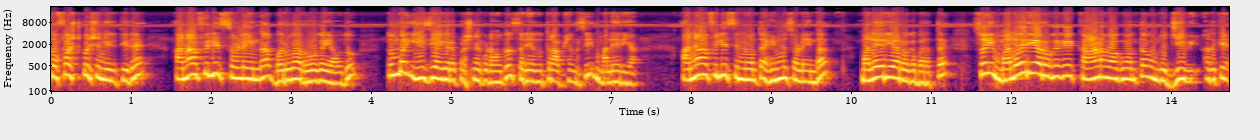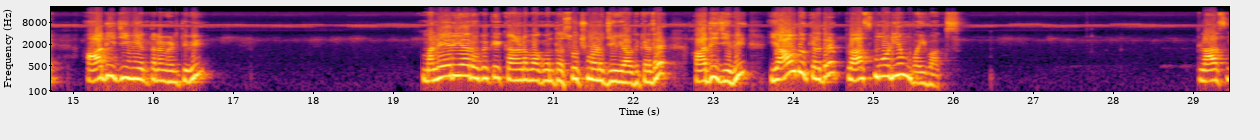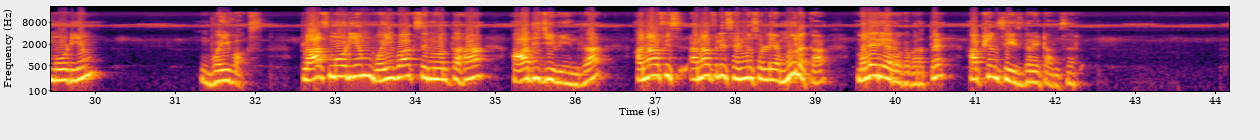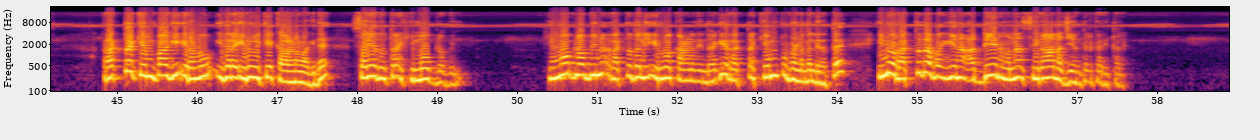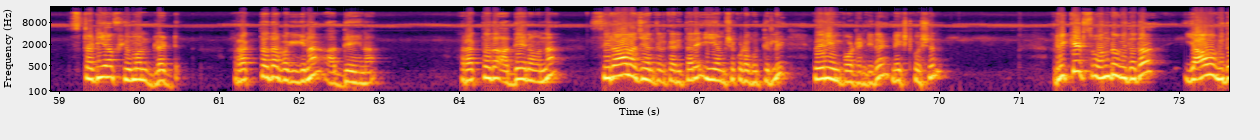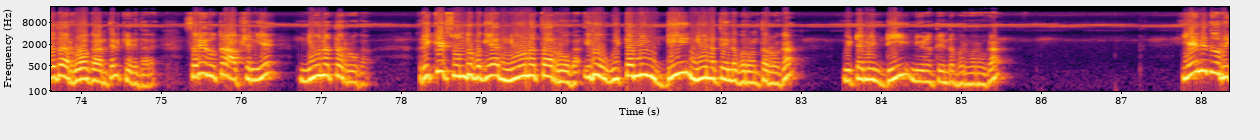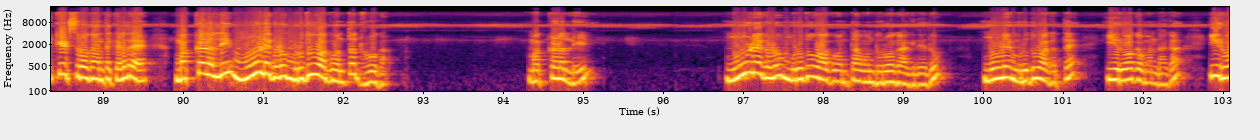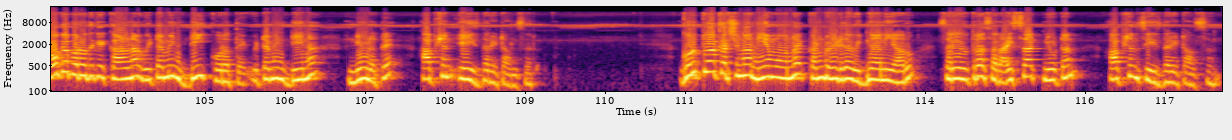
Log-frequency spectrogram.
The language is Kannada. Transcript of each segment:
ಸೊ ಫಸ್ಟ್ ಕ್ವಶನ್ ಇರ್ತಿದೆ. ಅನಾಫಿಲಿಸ್ ಸೊಳ್ಳೆಯಿಂದ ಬರುವ ರೋಗ ಯಾವುದು? ತುಂಬ ಆಗಿರೋ ಪ್ರಶ್ನೆ ಕೂಡ ಹೌದು. ಸರಿಯಾದ ಉತ್ತರ ಆಪ್ಷನ್ ಸಿ, ಮಲೇರಿಯಾ. ಅನಾಫಿಲಿಸ್ ಎನ್ನುವಂಥ ಹೆಣ್ಣು ಸೊಳ್ಳೆಯಿಂದ ಮಲೇರಿಯಾ ರೋಗ ಬರುತ್ತೆ. ಸೊ ಈ ಮಲೇರಿಯಾ ರೋಗಕ್ಕೆ ಕಾರಣವಾಗುವಂಥ ಒಂದು ಜೀವಿ, ಅದಕ್ಕೆ ಆದಿಜೀವಿ ಅಂತ ನಾವು ಹೇಳ್ತೀವಿ. ಮಲೇರಿಯಾ ರೋಗಕ್ಕೆ ಕಾರಣವಾಗುವಂಥ ಸೂಕ್ಷ್ಮಾಣು ಜೀವಿ ಯಾವುದು ಕೇಳಿದ್ರೆ? ಆದಿಜೀವಿ. ಯಾವುದು ಕೇಳಿದ್ರೆ? Plasmodium vivax. Plasmodium vivax. Plasmodium vivax ಎನ್ನುವಂತಹ ಆದಿಜೀವಿಯಿಂದ ಅನಾಫಿಸ್, ಅನಾಫಿಲಿಸ್ ಹೆಣ್ಣು ಸೊಳ್ಳೆಯ ಮೂಲಕ ಮಲೇರಿಯಾ ರೋಗ ಬರುತ್ತೆ. Option C is the right answer. ರಕ್ತ ಕೆಂಪಾಗಿ ಇರಲು ಇದರ ಇರುವಿಕೆ ಕಾರಣವಾಗಿದೆ. ಸರಿಯಾದ ಉತ್ತರ, ಹಿಮೋಗ್ಲೋಬಿನ್. ಹಿಮೋಗ್ಲೋಬಿನ್ ರಕ್ತದಲ್ಲಿ ಇರುವ ಕಾರಣದಿಂದಾಗಿ ರಕ್ತ ಕೆಂಪು ಬಣ್ಣದಲ್ಲಿರುತ್ತೆ. ಇನ್ನು ರಕ್ತದ ಬಗೆಗಿನ ಅಧ್ಯಯನವನ್ನು ಸಿರಾಲಜಿ ಅಂತೇಳಿ ಕರೀತಾರೆ. ಸ್ಟಡಿ ಆಫ್ ಹ್ಯೂಮನ್ ಬ್ಲಡ್ ರಕ್ತದ ಬಗೆಗಿನ ಅಧ್ಯಯನ. ರಕ್ತದ ಅಧ್ಯಯನವನ್ನು ಸಿರಾಲಜಿ ಅಂತೇಳಿ ಕರೀತಾರೆ. ಈ ಅಂಶ ಕೂಡ ಗೊತ್ತಿರಲಿ. ವೆರಿ ಇಂಪಾರ್ಟೆಂಟ್ ಇದೆ. ನೆಕ್ಸ್ಟ್ ಕ್ವಶನ್ ರಿಕೆಟ್ಸ್ ಒಂದು ವಿಧದ ಯಾವ ವಿಧದ ರೋಗ ಅಂತೇಳಿ ಕೇಳಿದ್ದಾರೆ. ಸರಿಯಾದ ಉತ್ತರ ಆಪ್ಷನ್ ಎ, ನ್ಯೂನತ ರೋಗ. ರಿಕೆಟ್ಸ್ ಒಂದು ಬಗೆಯ ನ್ಯೂನತ ರೋಗ. ಇದು ವಿಟಮಿನ್ ಡಿ ನ್ಯೂನತೆಯಿಂದ ಬರುವಂಥ ರೋಗ. ವಿಟಮಿನ್ ಡಿ ನ್ಯೂನತೆಯಿಂದ ಬರುವ ರೋಗ. ಏನಿದು ರಿಕೆಟ್ಸ್ ರೋಗ ಅಂತ ಕೇಳಿದ್ರೆ ಮಕ್ಕಳಲ್ಲಿ ಮೂಳೆಗಳು ಮೃದುವಾಗುವಂಥ ರೋಗ. ಮಕ್ಕಳಲ್ಲಿ ಮೂಳೆಗಳು ಮೃದುವಾಗುವಂಥ ಒಂದು ರೋಗ ಆಗಿದೆ ಇದು. ಮೂಳೆ ಮೃದುವಾಗುತ್ತೆ, ಈ ರೋಗ ಬಂದಾಗ. ಈ ರೋಗ ಬರೋದಕ್ಕೆ ಕಾರಣ ವಿಟಮಿನ್ ಡಿ ಕೊರತೆ ವಿಟಮಿನ್ ಡಿನ ನ್ಯೂನತೆ. Option A is the right answer ಗುರುತ್ವಾಕರ್ಷಣ ನಿಯಮವನ್ನು ಕಂಡುಹಿಡಿದ ವಿಜ್ಞಾನಿ ಯಾರು? ಸರಿಯ ಉತ್ತರ, sir Isaac Newton. Option C is the right answer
